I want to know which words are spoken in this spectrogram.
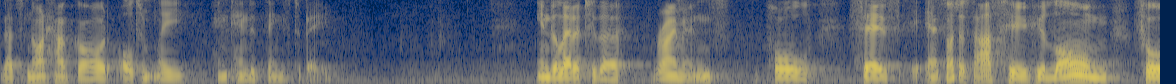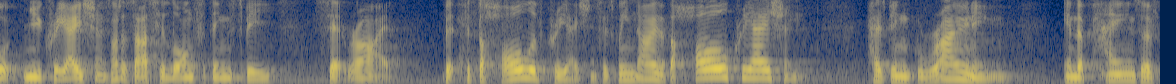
that's not how God ultimately intended things to be. In the letter to the Romans, Paul says, and it's not just us who, who long for new creation, it's not just us who long for things to be set right, but, but the whole of creation. He says, we know that the whole creation has been groaning in the pains of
